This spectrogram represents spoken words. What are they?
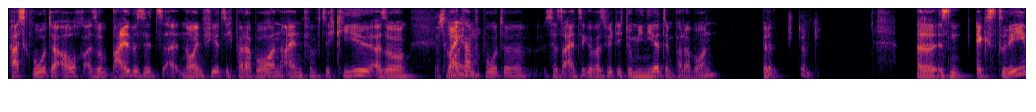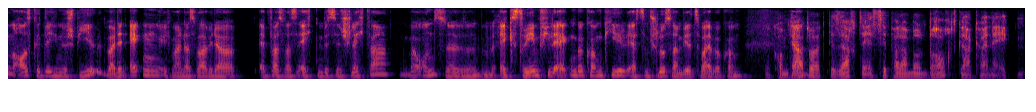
Passquote auch, also Ballbesitz 49 äh, Paderborn, 51 Kiel, also Zweikampfquote neu, ne? ist das Einzige, was wirklich dominiert in Paderborn. Bitte? Stimmt. Also ist ein extrem ausgeglichenes Spiel. Bei den Ecken, ich meine, das war wieder etwas, was echt ein bisschen schlecht war bei uns. Ne? Extrem viele Ecken bekommen Kiel. Erst zum Schluss haben wir zwei bekommen. Der Kommentator ja. hat gesagt, der SC Paderborn braucht gar keine Ecken,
